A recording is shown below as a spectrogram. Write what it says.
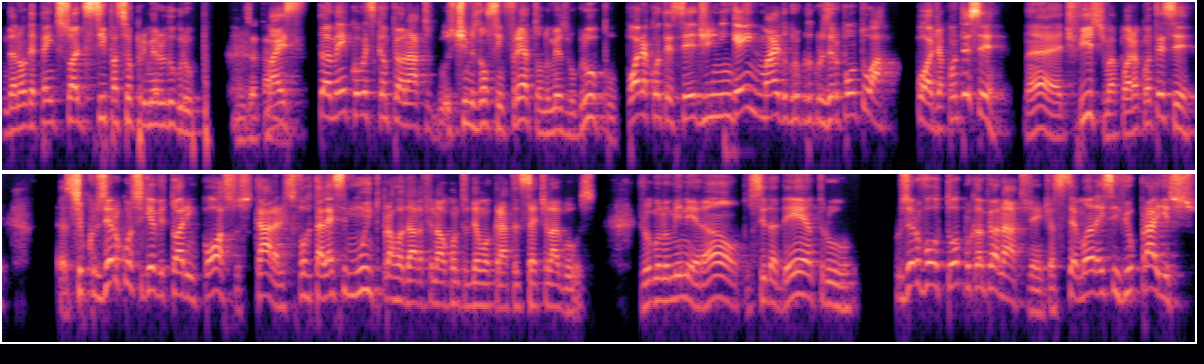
Ainda não depende só de si para ser o primeiro do grupo. Exatamente. Mas também, como esse campeonato, os times não se enfrentam no mesmo grupo, pode acontecer de ninguém mais do grupo do Cruzeiro pontuar. Pode acontecer, né? É difícil, mas pode acontecer. Se o Cruzeiro conseguir a vitória em Poços, cara, ele se fortalece muito para a rodada final contra o Democrata de Sete Lagoas. Jogo no Mineirão, torcida dentro. O Cruzeiro voltou para o campeonato, gente. Essa semana aí serviu para isso.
